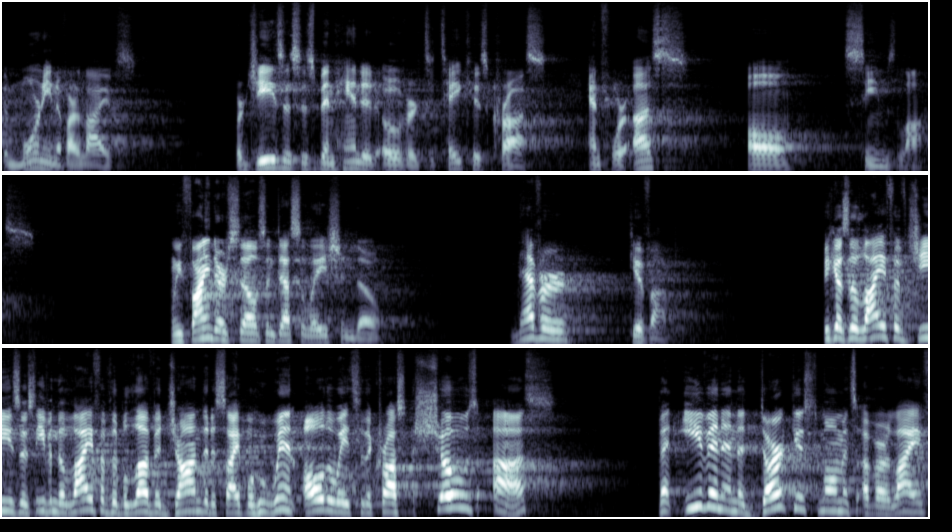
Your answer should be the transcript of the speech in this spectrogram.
the morning of our lives, where Jesus has been handed over to take his cross, and for us, all seems lost. When we find ourselves in desolation, though, never give up. Because the life of Jesus, even the life of the beloved John the disciple who went all the way to the cross, shows us that even in the darkest moments of our life,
